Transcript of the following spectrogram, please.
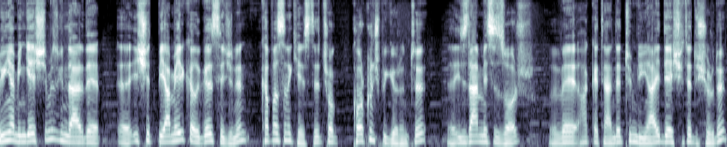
Bünyamin geçtiğimiz günlerde e, IŞİD bir Amerikalı gazetecinin kafasını kesti. Çok korkunç bir görüntü. E, izlenmesi zor ve hakikaten de tüm dünyayı dehşete düşürdü.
